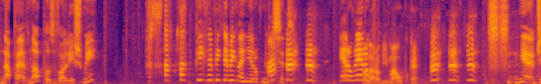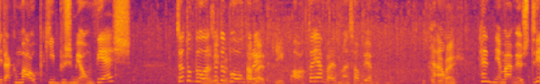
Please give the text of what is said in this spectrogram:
Na pewno, pozwolisz mi? A, a, piękne, piękne, piękne, nie rób mi psyt. Nie rób, nie rób. Ola robi małpkę. Nie wiem, czy tak małpki brzmią, wiesz? Co tu było, No co nie tu wiem. było u góry? Tabletki. O, to ja wezmę sobie. Tu sobie Au. weź. Chętnie mam już dwie.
